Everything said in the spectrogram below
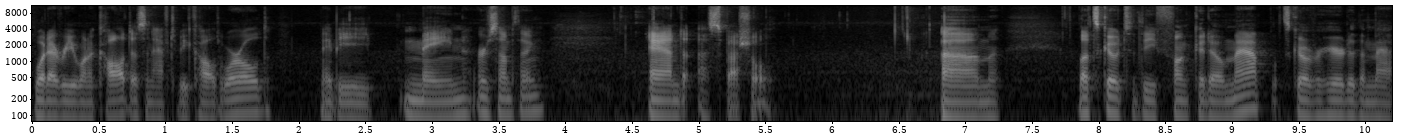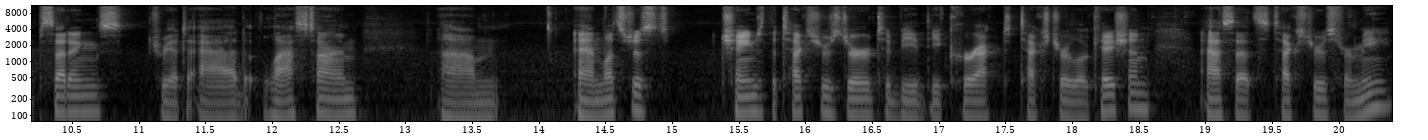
whatever you want to call it. it. Doesn't have to be called world maybe main or something, and a special. Um, let's go to the func_godot map. Let's go over here to the map settings, which we had to add last time. Um, and let's just change the textures dir to be the correct texture location. Assets textures for me.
